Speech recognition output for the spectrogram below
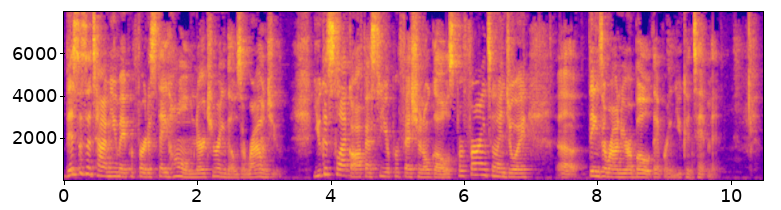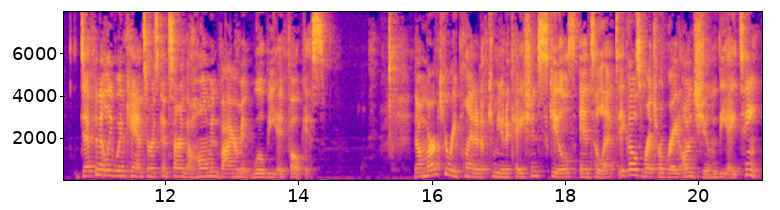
This is a time you may prefer to stay home, nurturing those around you. You could slack off as to your professional goals, preferring to enjoy uh, things around your abode that bring you contentment. Definitely, when cancer is concerned, the home environment will be a focus. Now, Mercury, planet of communication, skills, intellect, it goes retrograde on June the 18th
